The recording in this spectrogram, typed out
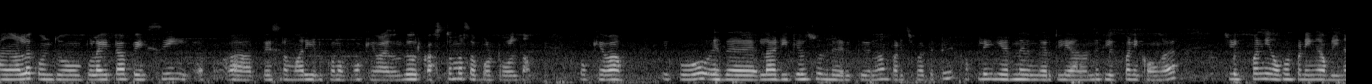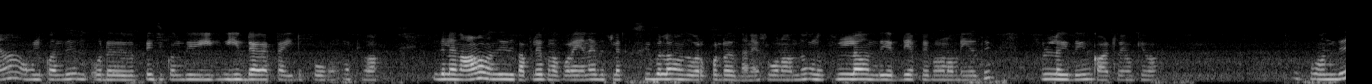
அதனால் கொஞ்சம் பொலைட்டாக பேசி பேசுகிற மாதிரி இருக்கணும். ஓகேவா இது வந்து ஒரு கஸ்டமர் சப்போர்ட் ரோல் தான். ஓகேவா இப்போது இது எல்லா டீட்டெயில்ஸும் இதில் இருக்குது எல்லாம் படித்து பார்த்துட்டு அப்ளை ஹியர்னு இங்கே இருக்கு இல்லையா? அதை வந்து கிளிக் பண்ணிக்கோங்க. கிளிக் பண்ணி ஓப்பன் பண்ணிங்க அப்படின்னா உங்களுக்கு வந்து ஒரு வெப்பேஜுக்கு வந்து e-, e-, ரீடைரக்ட் ஆகிட்டு போகும். ஓகேவா இதில் நானும் வந்து இதுக்கு அப்ளை பண்ண போகிறேன் ஏன்னா இது ஃப்ளெக்சிபிளாக வந்து ஒர்க் பண்ணுறது தானே. ஸோ நான் வந்து உங்களுக்கு ஃபுல்லாக வந்து எப்படி அப்ளை பண்ணணும் அப்படிங்கிறது ஃபுல்லாக இதையும் காட்டுறேன் ஓகேவா இப்போது வந்து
